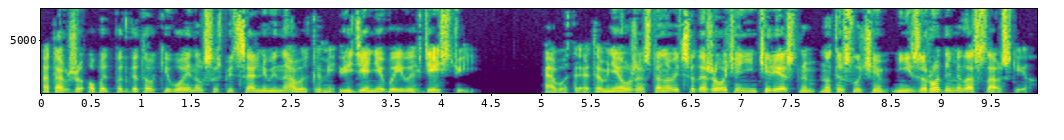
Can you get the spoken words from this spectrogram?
а также опыт подготовки воинов со специальными навыками ведения боевых действий. А вот это мне уже становится даже очень интересным, но ты случаем не из рода Милославских?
